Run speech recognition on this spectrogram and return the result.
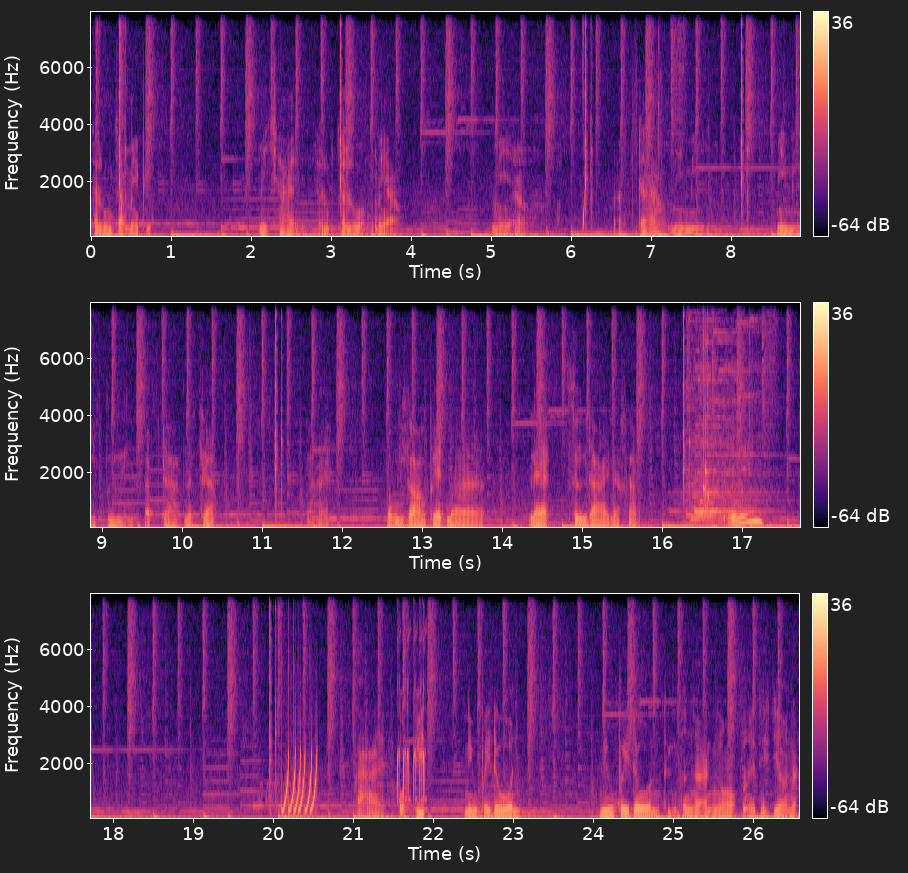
ถ้าลุงจำไม่ผิด ไม่ใช่ทะลุทะลวงไม่เอา ไม่เอา อัพดาวไม่มี ไม่มีปืน อัพดาวนะครับไปตรงนี้ก็เอาเพชรมาแลกซื้อได้นะครับ เอ้ย ตายกดผิดนิ้วไปโดน นิ้วไปโดนถึงกับงานงอกเลยทีเดียวนะ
